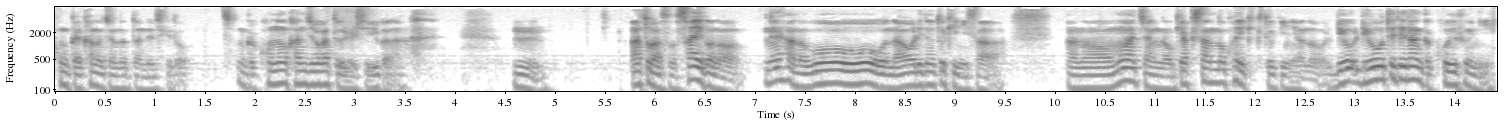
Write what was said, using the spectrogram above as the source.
今回、かのちゃんだったんですけど、なんかこの感じ分かってくれる人いるかな。うん。あとはそう、最後の、ね、あの、ウォーウォー治りの時にさ、あの、モアちゃんがお客さんの声聞く時に、あの、両、両手でなんかこういう風に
